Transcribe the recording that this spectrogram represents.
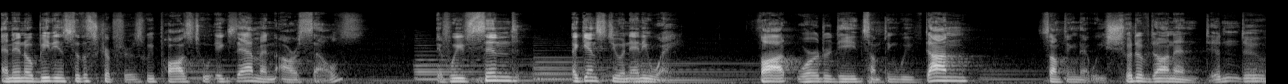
and in obedience to the scriptures, we pause to examine ourselves. If we've sinned against you in any way, thought, word, or deed, something we've done, something that we should have done and didn't do,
